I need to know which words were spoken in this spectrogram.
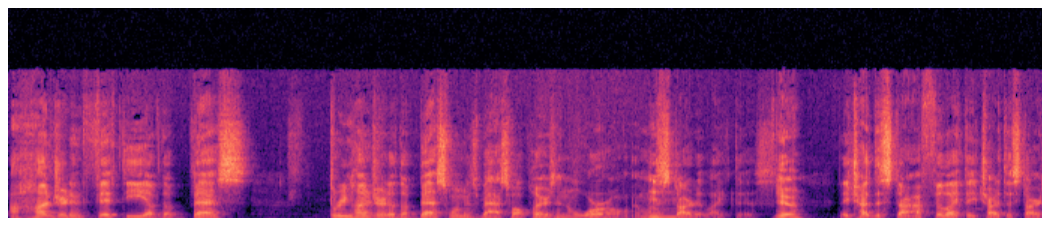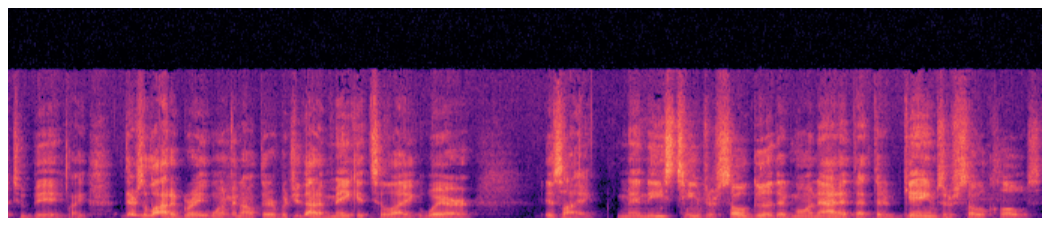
150 of the best 300 of the best women's basketball players in the world and let's start it like this. yeah, They tried to start I feel like they tried to start too big. Like there's a lot of great women out there, but you got to make it to like where it's like, man, these teams are so good, they're going at it that their games are so close.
